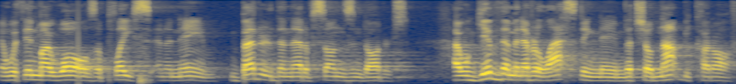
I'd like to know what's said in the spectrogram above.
and within my walls a place and a name, better than that of sons and daughters. I will give them an everlasting name that shall not be cut off.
